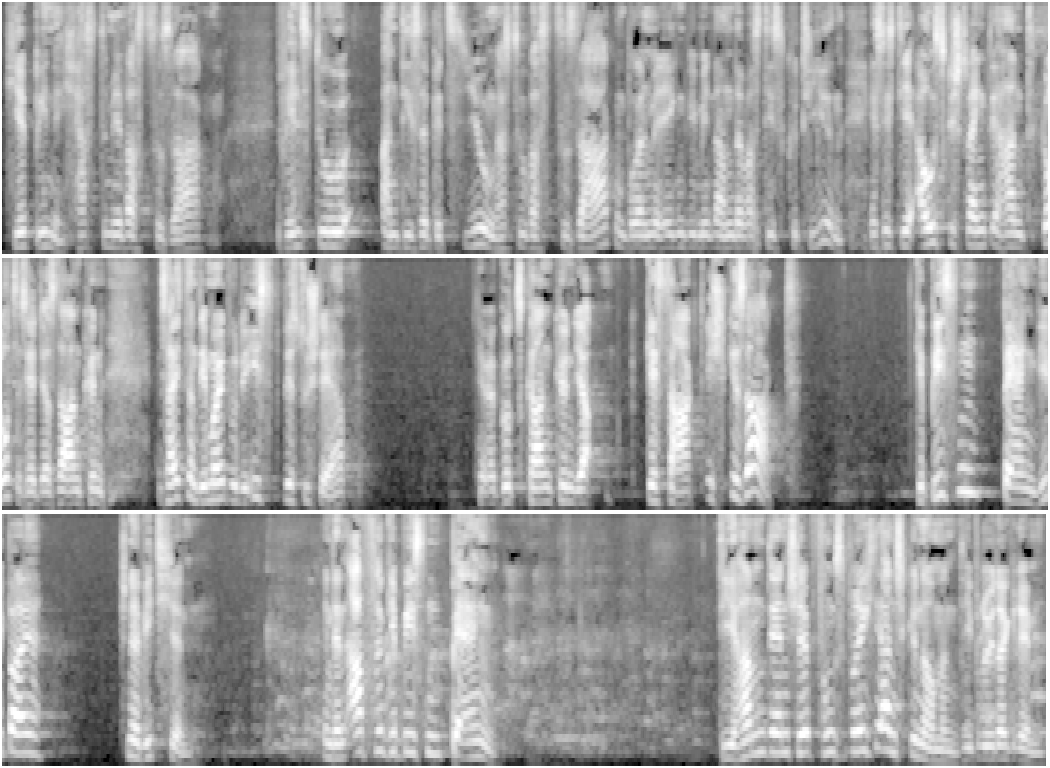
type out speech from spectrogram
Hier bin ich, hast du mir was zu sagen? Willst du an dieser Beziehung, hast du was zu sagen? Wollen wir irgendwie miteinander was diskutieren? Es ist die ausgestreckte Hand Gottes. Ich hätte ja sagen können, das heißt, an dem Moment, wo du isst, wirst du sterben. Ich mir kurz sagen können, ja, gesagt ist gesagt. Gebissen, bang, wie bei Schneewittchen. In den Apfel gebissen, bang. Die haben den Schöpfungsbericht ernst genommen, die Brüder Grimm.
